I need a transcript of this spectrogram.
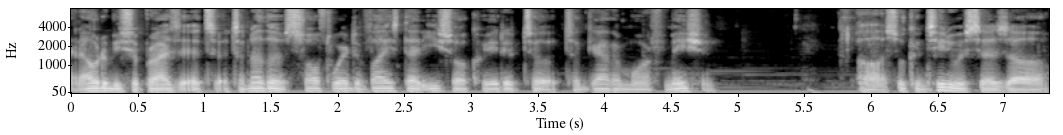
And I wouldn't be surprised. It's it's another software device that Esau created to to gather more information. Uh, so continue. It says. Uh,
